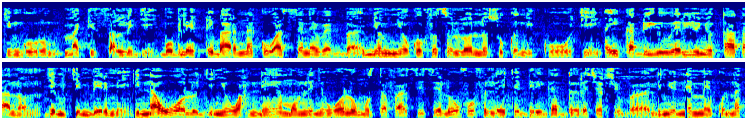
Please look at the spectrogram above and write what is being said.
ci nguuru Macky Sall ji. Boobule xibaar nag waa Seneweb ba ñoom ñoo ko fësaloon na sukkandiku ci ay kàddu yu wér yu ñu taataanoon jëm ci mbir mi. Ginnaaw woolu ji ñu wax ne moom la ñu woolu Moustapha Cissé Lo foofule ca brigade de recherche ba li ñu nemmeeku nag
